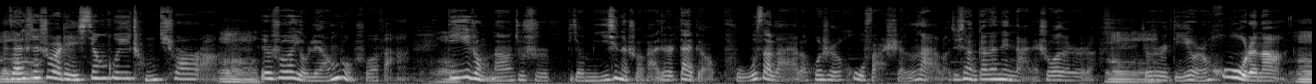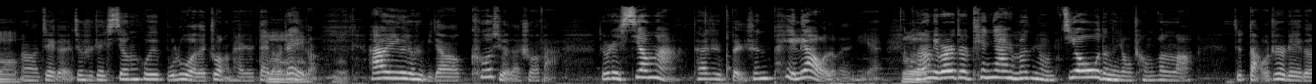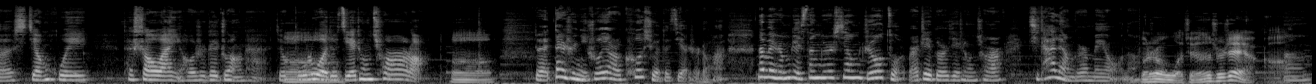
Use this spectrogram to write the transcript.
咱先说说这香灰成圈儿啊，啊就是说有两种说法。哦第一种呢，就是比较迷信的说法，就是代表菩萨来了，或是护法神来了，就像刚才那奶奶说的似的，哦，就是底下有人护着呢。啊嗯，这个就是这香灰不落的状态是代表这个。嗯还有一个就是比较科学的说法，就是这香啊，它是本身配料的问题，嗯可能里边就是添加什么那种胶的那种成分了，就导致这个香灰它烧完以后是这状态，就不落哦就结成圈儿了。嗯对，但是你说要是科学的解释的话，那为什么这三根香只有左边这根结成圈儿，其他两根没有呢？不是，我觉得是这样啊。嗯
